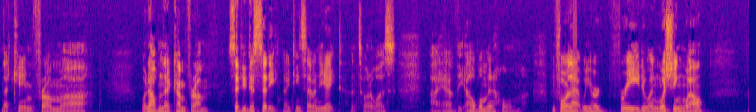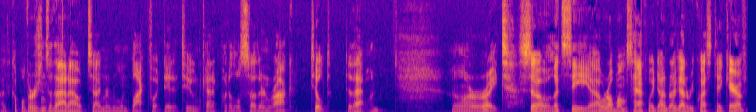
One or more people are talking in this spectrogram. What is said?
That came from uh, what album did that come from? City to City, 1978. That's what it was. I have the album at home. Before that, we heard Free doing Wishing Well. A couple versions of that out. I remember when Blackfoot did it too and kind of put a little southern rock tilt to that one. All right. So let's see. Uh, we're almost halfway done, but I've got a request to take care of. I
